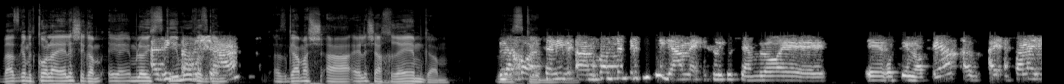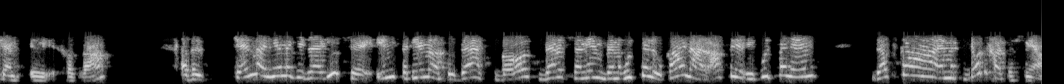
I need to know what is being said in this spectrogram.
ואז גם את כל האלה שגם, הם לא הסכימו, אז גם, אז גם הש, אלה שאחריהם גם. לא נכון, שאני, המקום שאני חשבתי גם החליטו שהם לא אה, אה, רוצים להופיע, אז היא כן אה, חזרה. אבל כן מעניין נגיד להגיד שאם מסתכלים על אחוזי ההצבעות בין השנים בין רוסיה לאוקראינה, על אף היריבות ביניהם, דווקא הן מצביעות אחת את השנייה.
